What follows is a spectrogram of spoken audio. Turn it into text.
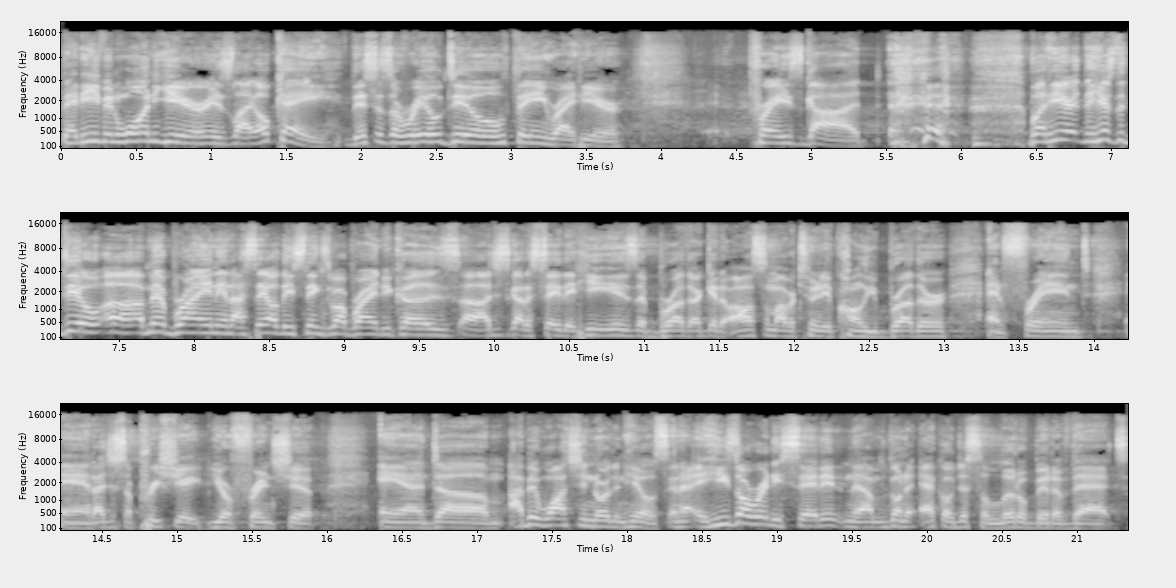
That even one year is like, okay, this is a real deal thing right here. Praise God. but here, here's the deal. Uh, I met Brian, and I say all these things about Brian because uh, I just got to say that he is a brother. I get an awesome opportunity of calling you brother and friend, and I just appreciate your friendship. And um, I've been watching Northern Hills, and he's already said it, and I'm going to echo just a little bit of that.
